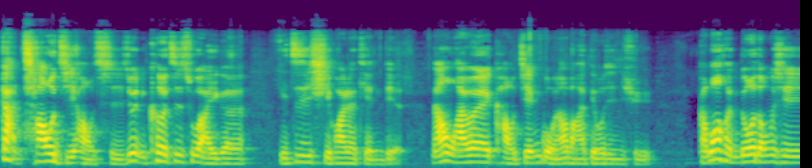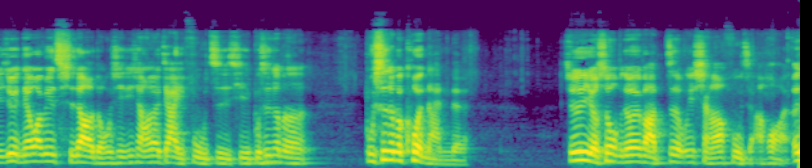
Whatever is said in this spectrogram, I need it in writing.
干超级好吃，就你克制出来一个你自己喜欢的甜点，然后我还会烤坚果，然后把它丢进去，搞不好很多东西，就你在外面吃到的东西，你想要在家里复制，其实不是那么不是那么困难的。就是有时候我们都会把这东西想要复杂化，而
